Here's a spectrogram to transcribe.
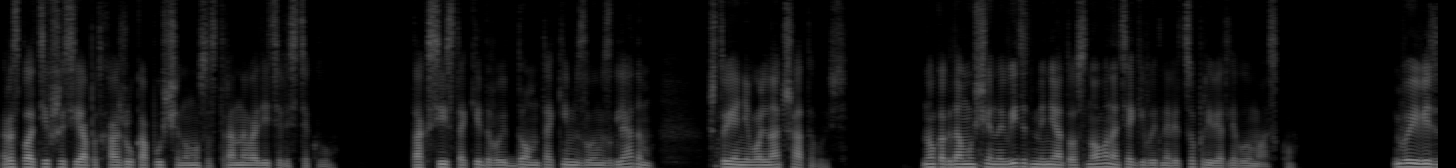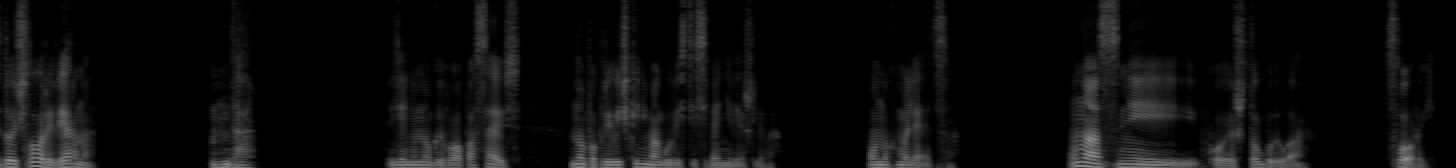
Расплатившись, я подхожу к опущенному со стороны водителя стеклу. Таксист окидывает дом таким злым взглядом, что я невольно отшатываюсь. Но когда мужчина видит меня, то снова натягивает на лицо приветливую маску. «Вы ведь дочь Лоры, верно?» «Да». Я немного его опасаюсь, но по привычке не могу вести себя невежливо. Он ухмыляется. У нас с ней кое-что было. С Лорой.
